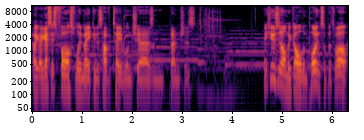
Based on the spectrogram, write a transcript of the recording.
I, I guess it's forcefully making us have a table and chairs and benches. It's using all my golden points up as well.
